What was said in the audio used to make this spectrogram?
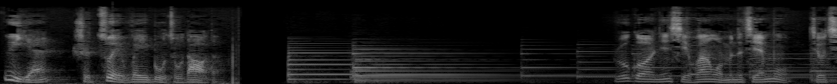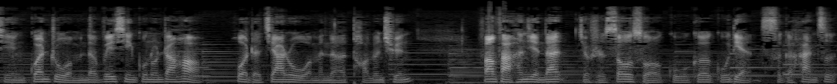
预言是最微不足道的。如果您喜欢我们的节目，就请关注我们的微信公众账号，或者加入我们的讨论群。方法很简单，就是搜索“谷歌古典”四个汉字，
